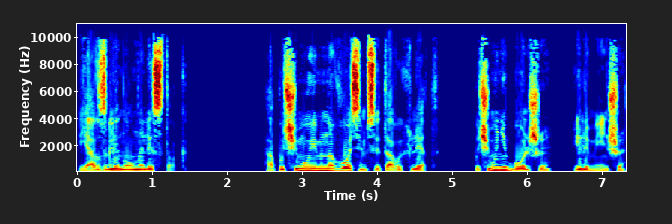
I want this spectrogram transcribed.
Я взглянул на листок. «А почему именно восемь световых лет? Почему не больше или меньше?»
